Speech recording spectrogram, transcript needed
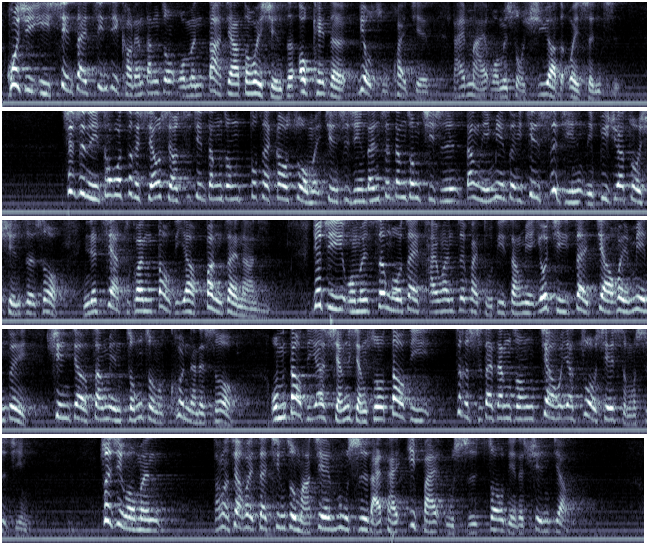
或许以现在经济考量当中，我们大家都会选择 OK 的六十五块钱来买我们所需要的卫生纸。其实你通过这个小小事件当中，都在告诉我们一件事情：人生当中，其实当你面对一件事情，你必须要做选择的时候，你的价值观到底要放在哪里？尤其我们生活在台湾这块土地上面，尤其在教会面对宣教上面种种的困难的时候，我们到底要想一想，说到底这个时代当中，教会要做些什么事情？最近我们长老教会在庆祝马介牧师来台一百五十周年的宣教。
